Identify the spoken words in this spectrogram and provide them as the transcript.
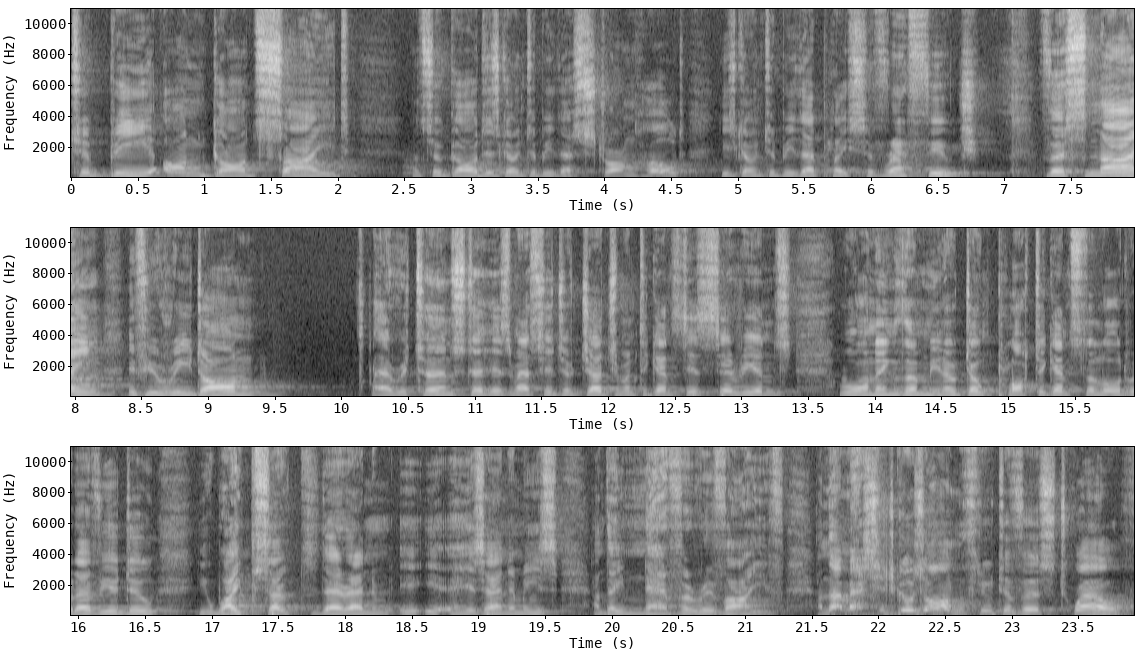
to be on God's side. And so God is going to be their stronghold, He's going to be their place of refuge. Verse 9, if you read on, uh, returns to his message of judgment against the Assyrians, warning them, you know, don't plot against the Lord, whatever you do. He wipes out their en- his enemies and they never revive. And that message goes on through to verse 12.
